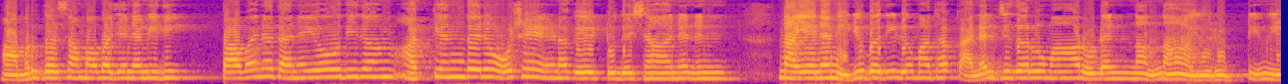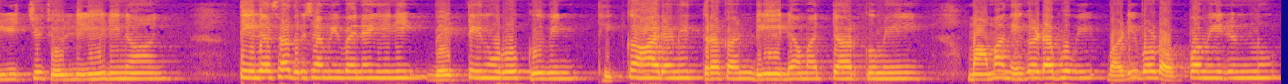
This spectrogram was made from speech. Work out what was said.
അമൃതസമവചനമിതി പവനതനയോദിതം അത്യന്തരോഷേണ കേട്ടു ദശാനനൻ. നയനമിരുപതിലുമഥ കനൽ ചിതറുമാറുടൻ നന്നായുരുട്ടി മിഴിച്ചു ചൊല്ലിയിടിനാൻ. തിലസദൃശമിവനെ ഇനി വെട്ടി നുറുക്കുവിൻ ധിക്കാരമിത്ര കണ്ടീല മറ്റാർക്കുമേ. മമ നികടഭുവി വടിവടൊപ്പമിരുന്നു.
